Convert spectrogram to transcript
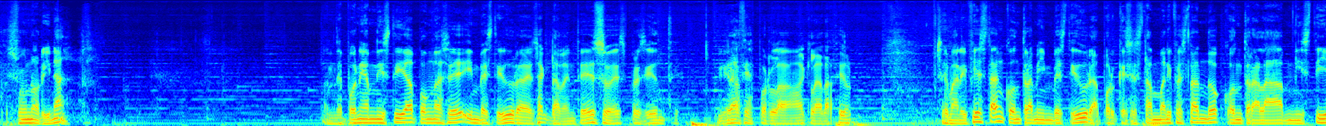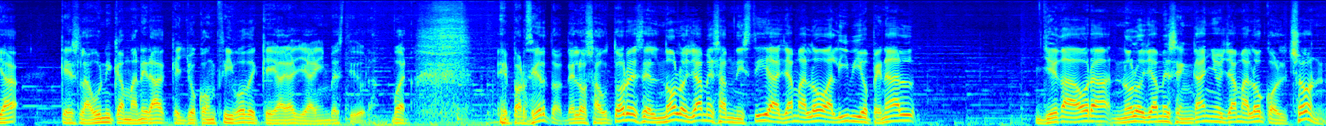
pues un orinal. Donde pone amnistía, póngase investidura, exactamente, eso es, presidente. Gracias por la aclaración. Se manifiestan contra mi investidura, porque se están manifestando contra la amnistía, que es la única manera que yo concibo de que haya investidura. Bueno, eh, por cierto, de los autores del No lo llames amnistía, llámalo alivio penal, llega ahora No lo llames engaño, llámalo colchón.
